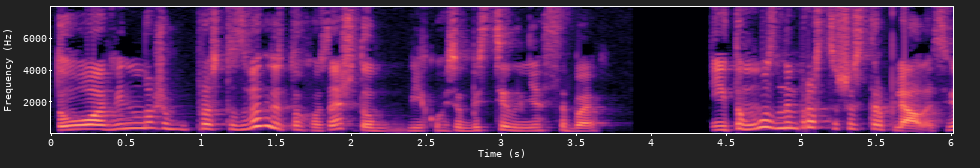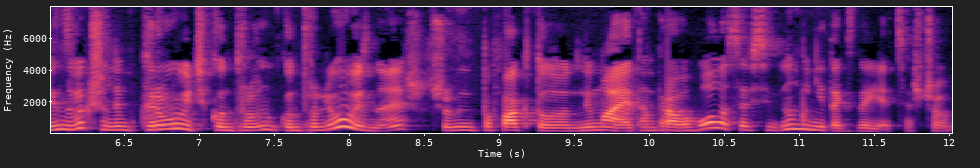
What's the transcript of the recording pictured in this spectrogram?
То він може просто звик до того, знаєш, до якогось обезцінення себе. І тому з ним просто щось траплялось. Він звик, що ним керують, контролю, ну, контролюють, знаєш, що він по факту не має там права голосу. Всі... Ну, мені так здається, що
